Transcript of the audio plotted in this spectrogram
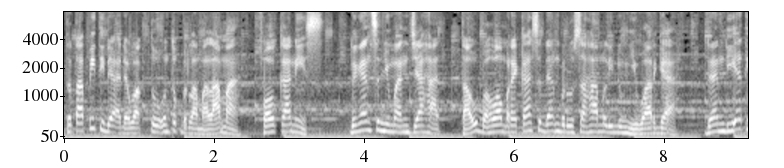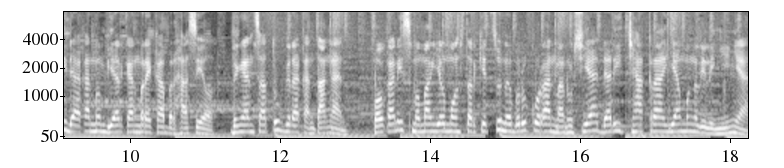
Tetapi tidak ada waktu untuk berlama-lama. Volkanis, dengan senyuman jahat, tahu bahwa mereka sedang berusaha melindungi warga. Dan dia tidak akan membiarkan mereka berhasil. Dengan satu gerakan tangan, Volkanis memanggil monster Kitsune berukuran manusia dari cakra yang mengelilinginya.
